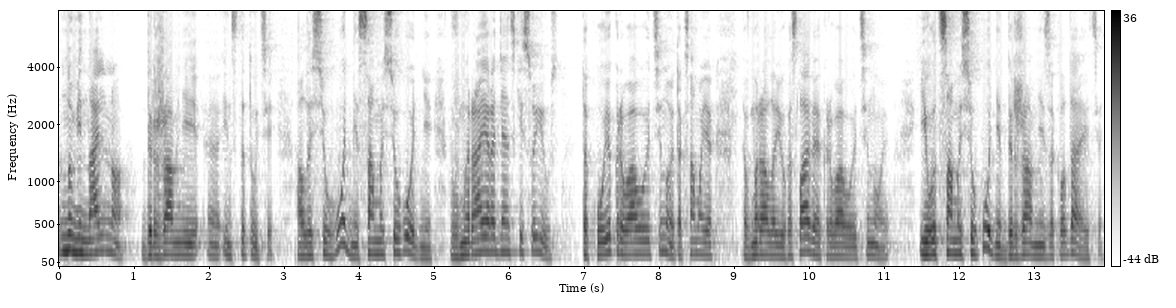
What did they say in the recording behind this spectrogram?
номінально державні е, інституції. Але сьогодні, саме сьогодні, вмирає Радянський Союз такою кривавою ціною, так само, як вмирала Югославія кривавою ціною. І от саме сьогодні державність закладається,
